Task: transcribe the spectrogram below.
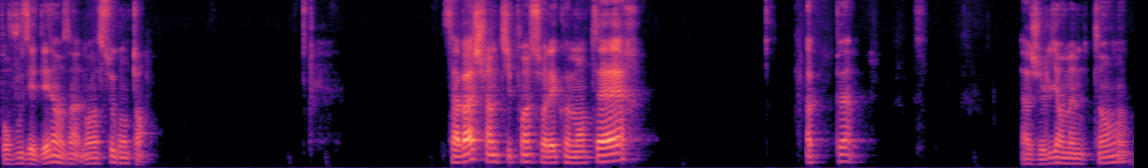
pour vous aider dans un, dans un second temps. Ça va, je fais un petit point sur les commentaires. Hop. Ah, je lis en même temps.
